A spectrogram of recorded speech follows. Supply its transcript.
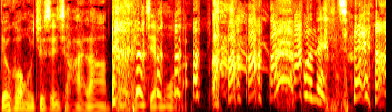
有空我去生小孩啦，不要听节目了。不能这样。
